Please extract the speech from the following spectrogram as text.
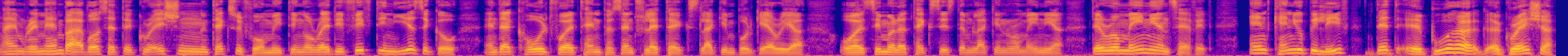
I remember I was at the Croatian tax reform meeting already 15 years ago and I called for a 10% flat tax like in Bulgaria or a similar tax system like in Romania. The Romanians have it. And can you believe that uh, uh, Croatia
